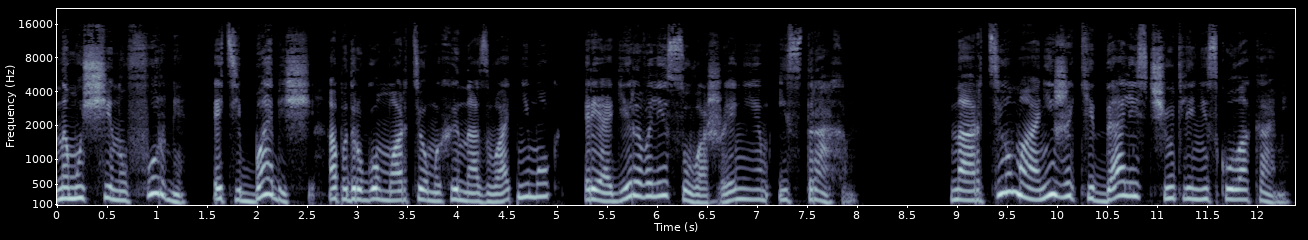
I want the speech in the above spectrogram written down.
На мужчину в форме эти бабищи, а по-другому Артем их и назвать не мог, реагировали с уважением и страхом. На Артема они же кидались чуть ли не с кулаками,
